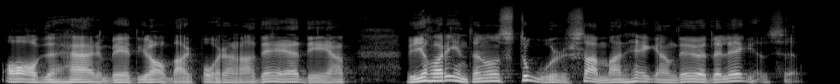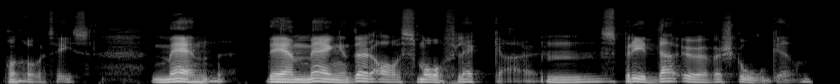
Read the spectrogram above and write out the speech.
av det här med granbarkborrarna det är det att vi har inte någon stor sammanhängande ödeläggelse på något vis. Men Det är mängder av små fläckar Mm. spridda över skogen.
